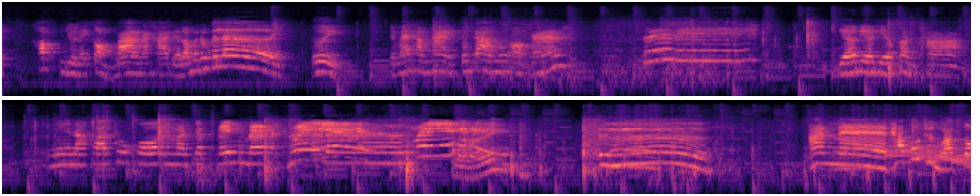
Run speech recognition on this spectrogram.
เข้า อยู่ในกล่องบ้างนะคะ เดี๋ยวเรามาดูกันเลยเอ้ยเดี๋ยวแม่ทำให้ต้นกล้าเอามือออกนะเด้เดี๋ยวเดี๋ยวเดี๋ยวก่อนค่ะ นี่นะคะทุกคนมันจะเป็นแบบนี้ไม่เอออันแน่ถ้าพูดถึงลอตโซ่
